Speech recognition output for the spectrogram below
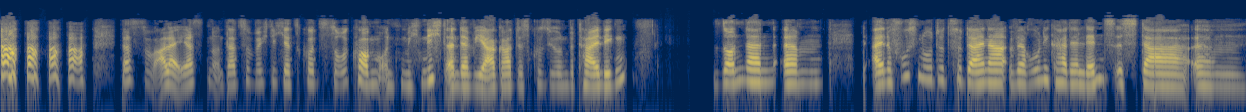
Das zum allerersten. Und dazu möchte ich jetzt kurz zurückkommen und mich nicht an der Viagra-Diskussion beteiligen, sondern ähm, eine Fußnote zu deiner Veronika der Lenz ist da ähm,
